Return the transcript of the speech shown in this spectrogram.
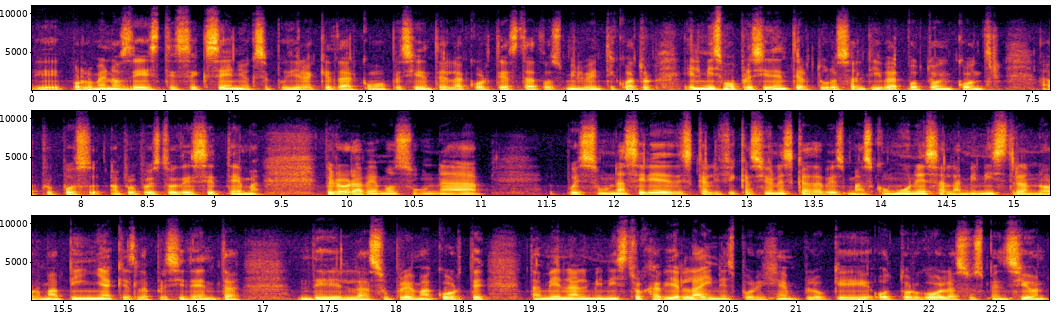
eh, por lo menos de este sexenio, que se pudiera quedar como presidente de la Corte hasta 2024. El mismo presidente Arturo Saldívar votó en contra a propósito, a propósito de ese tema. Pero ahora vemos una pues una serie de descalificaciones cada vez más comunes a la ministra Norma Piña, que es la presidenta de la Suprema Corte, también al ministro Javier Laines, por ejemplo, que otorgó la suspensión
